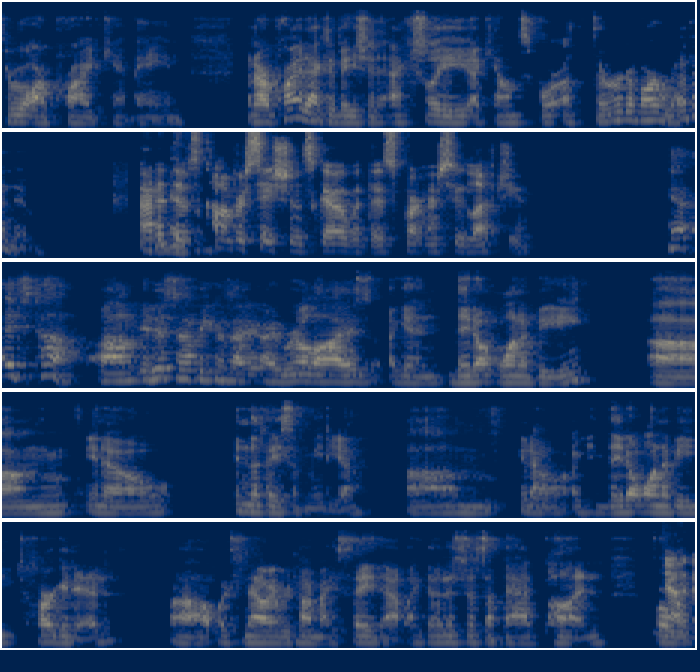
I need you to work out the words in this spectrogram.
through our Pride campaign, and our Pride activation actually accounts for a third of our revenue. How did those conversations go with those partners who left you? Yeah, it's tough. Um, it is tough because I, I realize again they don't want to be, um, you know, in the face of media. Um, you know, again, they don't want to be targeted. Uh, which now every time I say that, like that is just a bad pun for yeah, what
